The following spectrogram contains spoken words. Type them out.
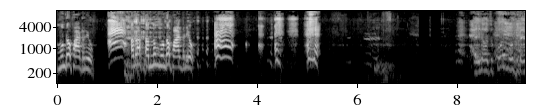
ਮੁੰਡੋ ਫਾੜ ਰਿਓ ਅਦਾ ਤੰਨੂ ਮੁੰਡੋ ਫਾੜ ਰਿਓ ਇਹਨਾਂ ਚ ਕੋਈ ਮੁੰਡੇ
